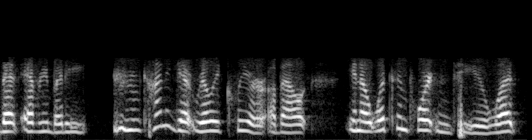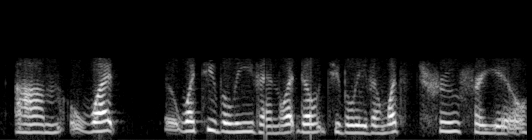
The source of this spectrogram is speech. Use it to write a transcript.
that everybody kind of get really clear about, you know, what's important to you, what um what what do you believe in, what don't you believe in, what's true for you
